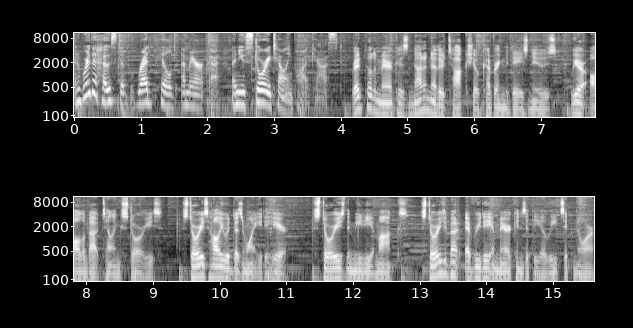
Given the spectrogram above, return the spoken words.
and we're the hosts of Red Pilled America, a new storytelling podcast. Red Pilled America is not another talk show covering the day's news. We are all about telling stories. Stories Hollywood doesn't want you to hear. Stories the media mocks. Stories about everyday Americans that the elites ignore.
